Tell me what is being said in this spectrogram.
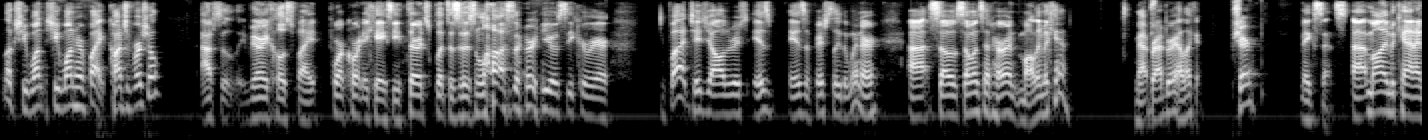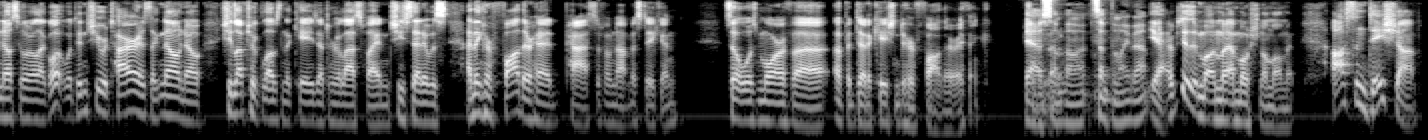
Look, she won. She won her fight. Controversial? Absolutely. Very close fight. Poor Courtney Casey, third split decision loss of her UFC career. But JJ Aldrich is is officially the winner. Uh, so someone said her and Molly McCann. Matt Bradbury, I like it. Sure makes sense. Uh, Molly McCann, I know some people are like, what, what, didn't she retire? And it's like, no, no. She left her gloves in the cage after her last fight. And she said it was, I think her father had passed, if I'm not mistaken. So it was more of a, of a dedication to her father, I think. Yeah, something, like, something like that. Yeah, it was just an emotional moment. Austin Deschamps.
